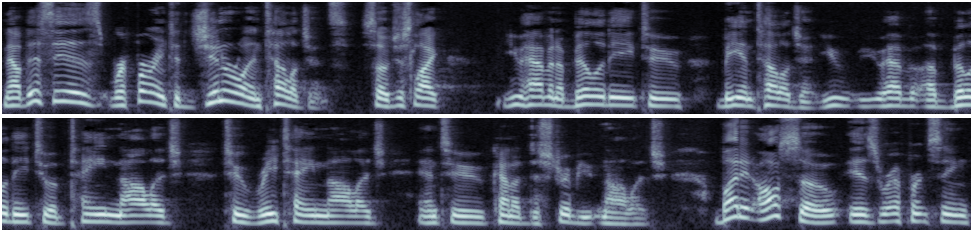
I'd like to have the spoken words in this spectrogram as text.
Now, this is referring to general intelligence. So just like you have an ability to be intelligent. You, you have ability to obtain knowledge, to retain knowledge, and to kind of distribute knowledge. But it also is referencing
